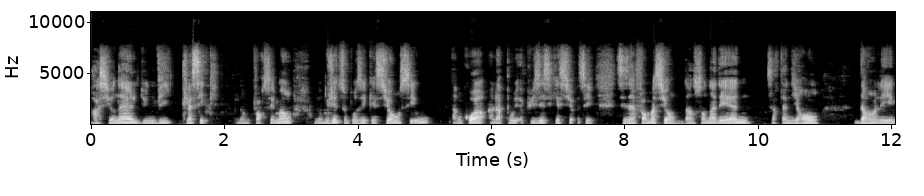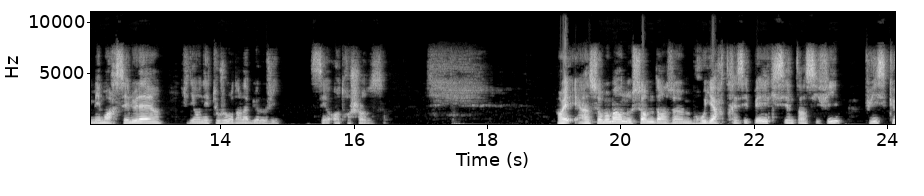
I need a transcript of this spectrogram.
rationnel, d'une vie classique. Donc forcément, on est obligé de se poser question, c'est où, dans quoi elle a puisé ces questions, ces informations, dans son ADN, certains diront, dans les mémoires cellulaires. Je dis, on est toujours dans la biologie. C'est autre chose. Oui, en ce moment, nous sommes dans un brouillard très épais qui s'intensifie, puisque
